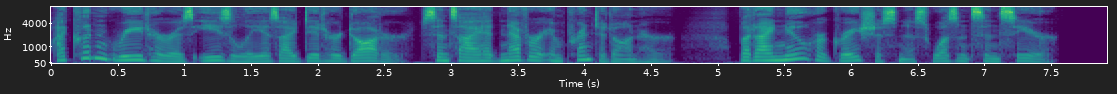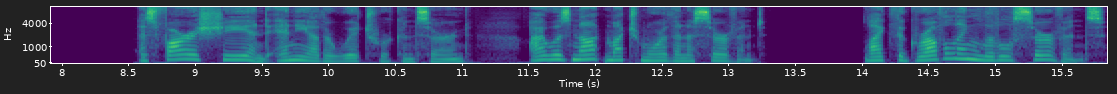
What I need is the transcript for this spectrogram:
I couldn't read her as easily as I did her daughter, since I had never imprinted on her, but I knew her graciousness wasn't sincere. As far as she and any other witch were concerned, I was not much more than a servant. Like the groveling little servants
